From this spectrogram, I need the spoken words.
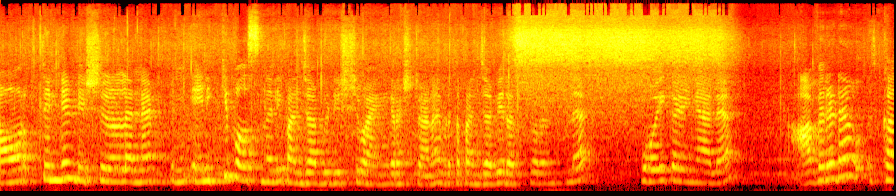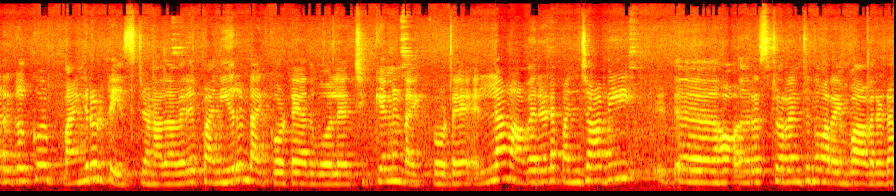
നോർത്ത് ഇന്ത്യൻ ഡിഷുകളിൽ തന്നെ എനിക്ക് പേഴ്സണലി പഞ്ചാബി ഡിഷ് ഭയങ്കര ഇഷ്ടമാണ് ഇവിടുത്തെ പഞ്ചാബി റെസ്റ്റോറന്റ്സിൽ പോയി കഴിഞ്ഞാൽ അവരുടെ കറികൾക്ക് ഭയങ്കര ഒരു ടേസ്റ്റാണ് അത് അവർ പനീർ ഉണ്ടായിക്കോട്ടെ അതുപോലെ ചിക്കൻ ഉണ്ടായിക്കോട്ടെ എല്ലാം അവരുടെ പഞ്ചാബി റെസ്റ്റോറന്റ് എന്ന് പറയുമ്പോൾ അവരുടെ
